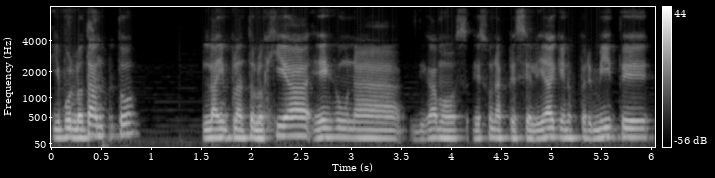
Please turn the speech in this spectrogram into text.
y por lo tanto la implantología es una, digamos, es una especialidad que nos permite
